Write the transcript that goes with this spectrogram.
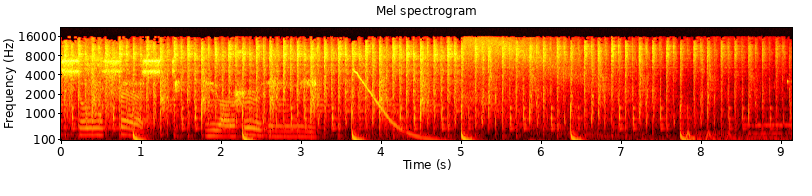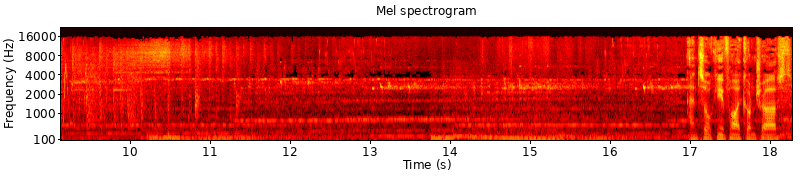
So fast. You are hurting And talking of high contrast,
